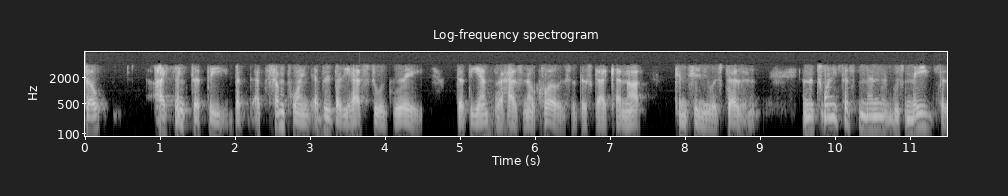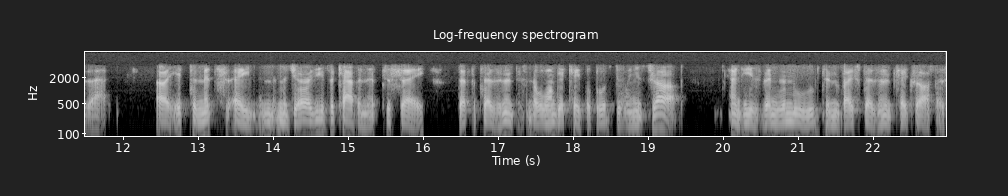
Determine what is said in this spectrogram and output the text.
So I think that the but at some point everybody has to agree that the emperor has no clothes, that this guy cannot continue as president. And the 25th Amendment was made for that. Uh, it permits a majority of the cabinet to say that the president is no longer capable of doing his job. And he is then removed, and the vice president takes office.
